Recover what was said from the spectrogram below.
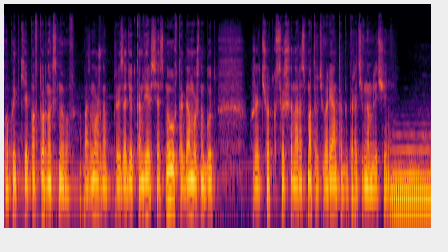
попытке повторных смывов. Возможно, произойдет конверсия смывов, тогда можно будет уже четко совершенно рассматривать вариант об оперативном лечении.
